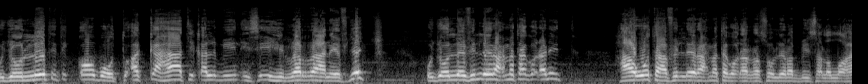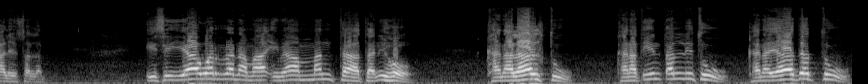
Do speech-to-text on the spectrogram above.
ujoollee xixiqqoo boottu akka haati qalbiin isii hin rarraaneef jech ujoolleefillee rahmata godhanit haawwotaafillee rahmata godhan rasuli rabbii sala allahu alehi wasalam isin yaa warra namaa imaamman taataniho kana laaltu kana xiinxallitu kana yaadattu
